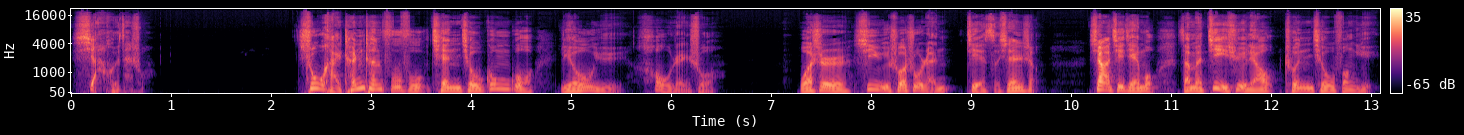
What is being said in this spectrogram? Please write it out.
下回再说。书海沉沉浮浮，千秋功过留与后人说。我是西域说书人介子先生，下期节目咱们继续聊春秋风雨。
